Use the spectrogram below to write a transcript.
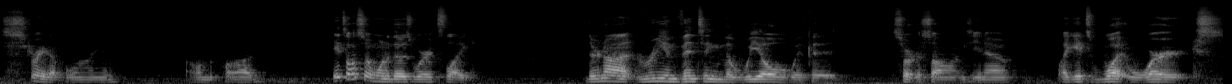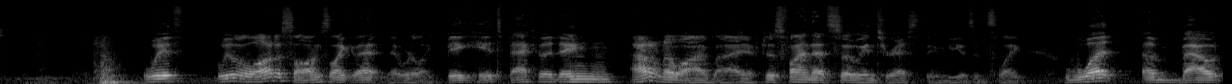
straight up lying on the pod. It's also one of those where it's like they're not reinventing the wheel with it sort of songs, you know? Like it's what works. With with a lot of songs like that that were like big hits back in the day. Mhm. I don't know why, but I just find that so interesting because it's like, what about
